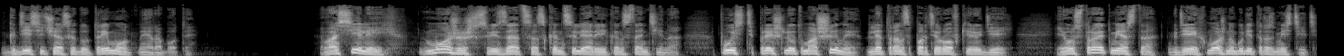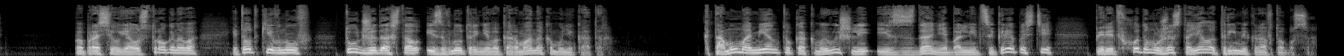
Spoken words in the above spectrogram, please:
где сейчас идут ремонтные работы. «Василий, можешь связаться с канцелярией Константина? Пусть пришлют машины для транспортировки людей и устроит место, где их можно будет разместить. Попросил я у Строганова, и тот, кивнув, тут же достал из внутреннего кармана коммуникатор. К тому моменту, как мы вышли из здания больницы крепости, перед входом уже стояло три микроавтобуса.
